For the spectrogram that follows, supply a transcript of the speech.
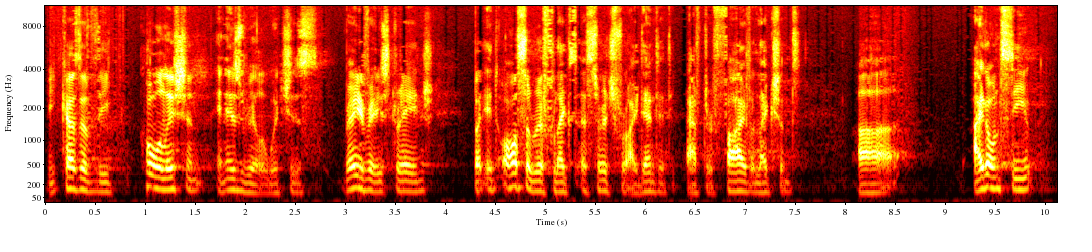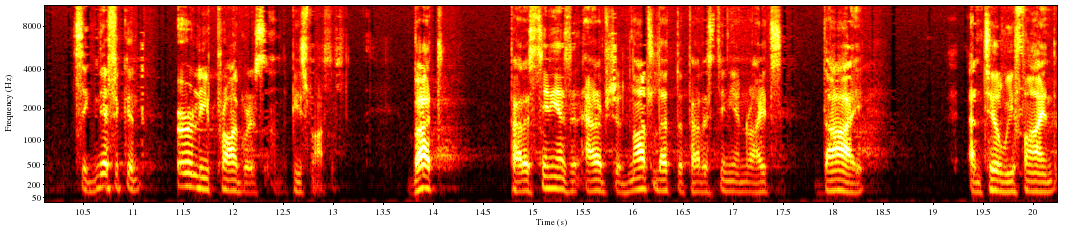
because of the coalition in Israel, which is very, very strange, but it also reflects a search for identity after five elections. Uh, I don't see significant early progress on the peace process. But Palestinians and Arabs should not let the Palestinian rights die until we find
